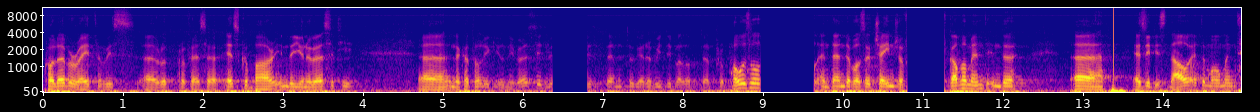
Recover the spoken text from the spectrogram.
collaborator with uh, Professor Escobar in the university, uh, in the Catholic University. With them together we developed a proposal and then there was a change of government in the, uh, as it is now at the moment,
